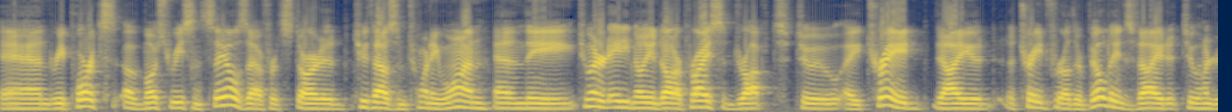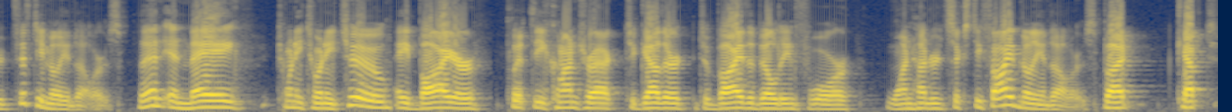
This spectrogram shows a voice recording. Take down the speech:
And reports of most recent sales efforts started 2021, and the $280 million price had dropped to a trade valued, a trade for other buildings valued at $250 million. Then in May 2022, a buyer put the contract together to buy the building for $165 million, but kept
